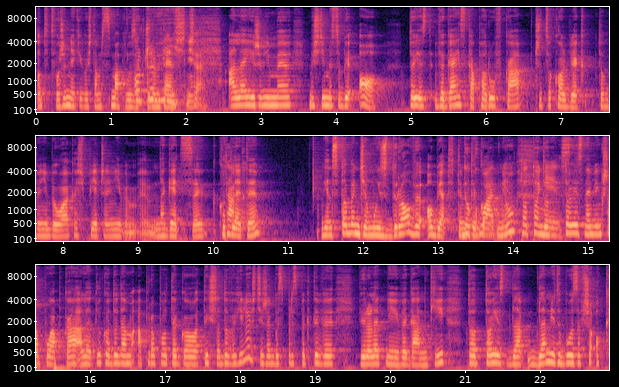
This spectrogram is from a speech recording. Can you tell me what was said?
odtworzenie jakiegoś tam smaku, za oczywiście. którym tęsknię. Ale jeżeli my myślimy sobie, o, to jest wegańska parówka, czy cokolwiek, to by nie była jakaś pieczeń, nie wiem, nuggetsy, kotlety. Tak. Więc to będzie mój zdrowy obiad w tym Dokładnie. tygodniu. To, to nie to, jest. To jest największa pułapka, ale tylko dodam a propos tego, tych śladowych ilości, że jakby z perspektywy wieloletniej weganki, to, to jest dla, dla mnie to było zawsze ok,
